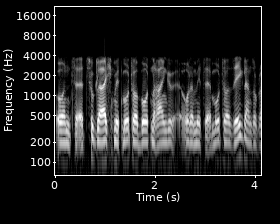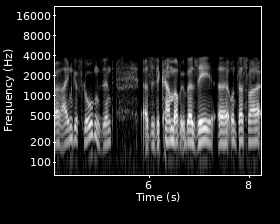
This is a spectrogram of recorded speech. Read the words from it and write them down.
und äh, zugleich mit Motorbooten oder mit äh, Motorseglern sogar reingeflogen sind. Also sie kamen auch über See äh, und das war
